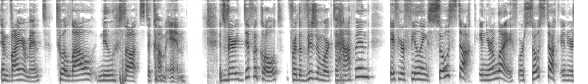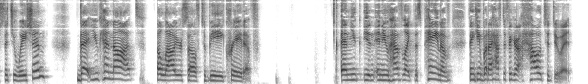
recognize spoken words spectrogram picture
environment to allow new thoughts to come in. It's very difficult for the vision work to happen if you're feeling so stuck in your life or so stuck in your situation that you cannot allow yourself to be creative. And you and you have like this pain of thinking but I have to figure out how to do it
